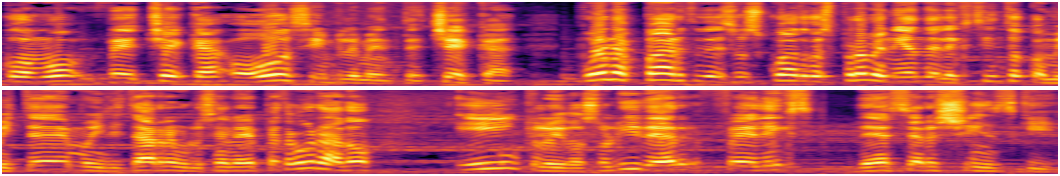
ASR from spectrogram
como VCheca o simplemente Checa. Buena parte de sus cuadros provenían del extinto Comité Militar Revolucionario de Petrogrado, incluido su líder, Félix Dzerzhinsky.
